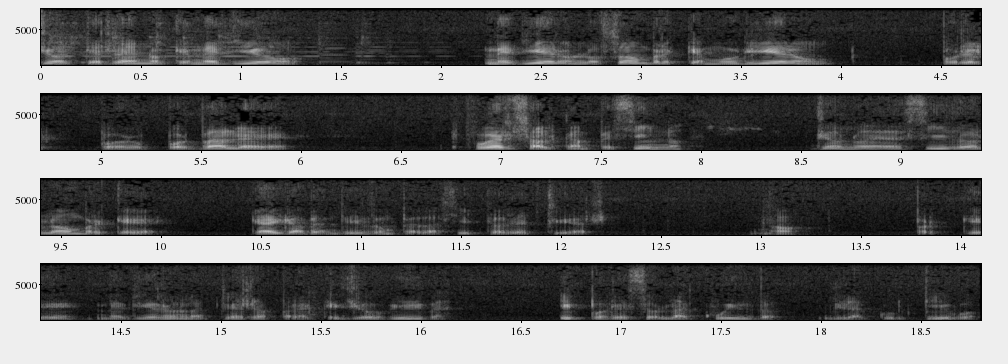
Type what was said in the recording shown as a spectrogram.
Dio el terreno que me dio, me dieron los hombres que murieron por, el, por, por darle fuerza al campesino, yo no he sido el hombre que, que haya vendido un pedacito de tierra. No, porque me dieron la tierra para que yo viva y por eso la cuido y la cultivo.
